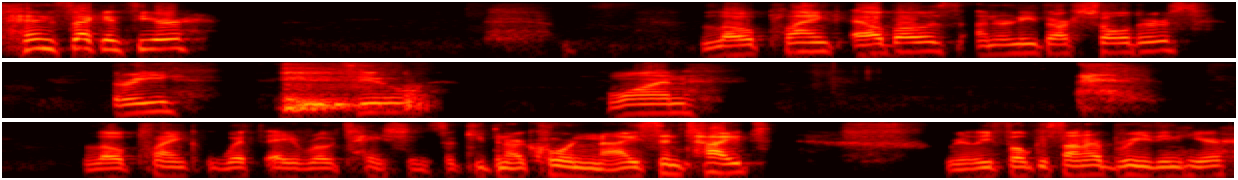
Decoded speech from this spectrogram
10 seconds here. Low plank, elbows underneath our shoulders. Three, two, one. Low plank with a rotation. So keeping our core nice and tight. Really focus on our breathing here.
